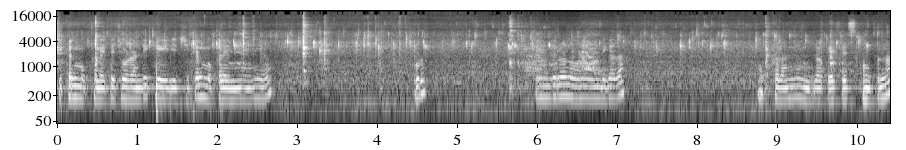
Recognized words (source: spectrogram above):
చికెన్ ముక్కలు అయితే చూడండి కేజీ చికెన్ ముక్కలు ఎన్ని అయినాయో. ఇప్పుడు ఇందులో నూనె ఉంది కదా ముక్కలన్నీ ఇందులోకి వేసేసుకుంటున్నా.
